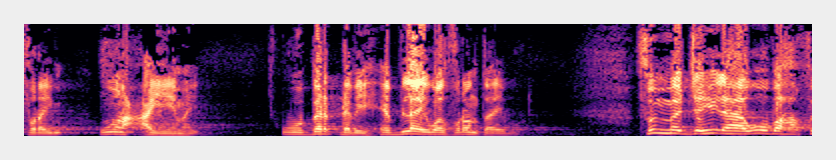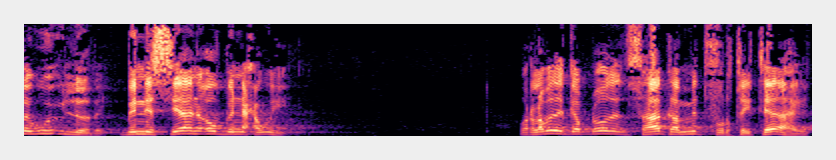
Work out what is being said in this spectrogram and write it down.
furay wuuna cayimay wuu bardhabay heblaay waad furan tahay buui uma jahilahaa wuuba hafay wuu iloobay binisyaani aw binaxwihi war labadii gabdhoodeed saaka mid furtay tee ahayd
